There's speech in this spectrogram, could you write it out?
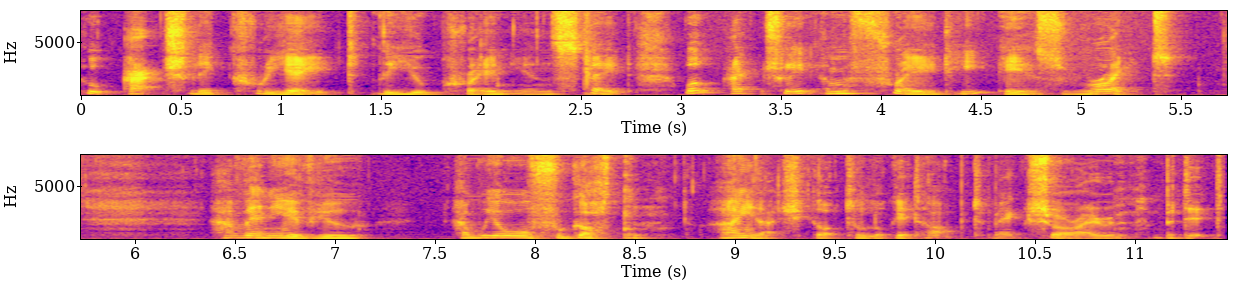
who actually create the Ukrainian state. Well, actually, I'm afraid he is right. Have any of you, have we all forgotten I actually got to look it up to make sure I remembered it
